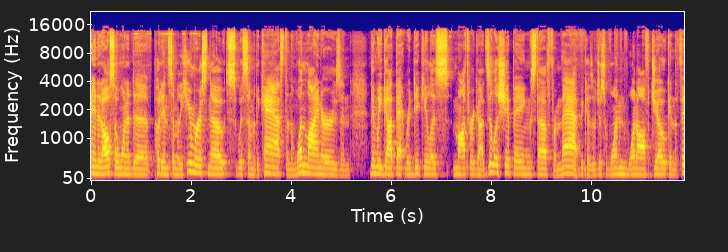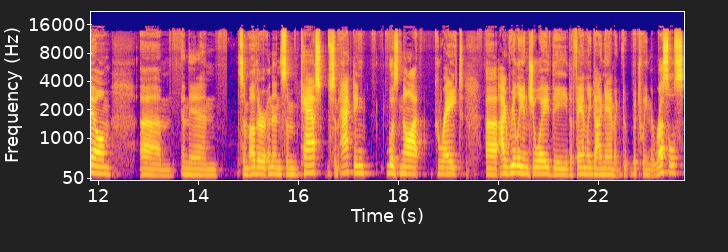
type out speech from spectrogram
And it also wanted to put in some of the humorous notes with some of the cast and the one liners. And then we got that ridiculous Mothra Godzilla shipping stuff from that because of just one one off joke in the film. Um, and then some other, and then some cast, some acting was not great. Uh, I really enjoyed the the family dynamic d- between the Russells.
